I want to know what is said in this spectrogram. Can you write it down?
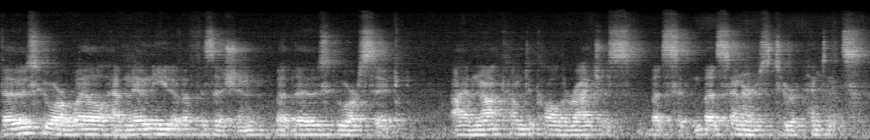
Those who are well have no need of a physician, but those who are sick. I have not come to call the righteous, but, but sinners to repentance.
